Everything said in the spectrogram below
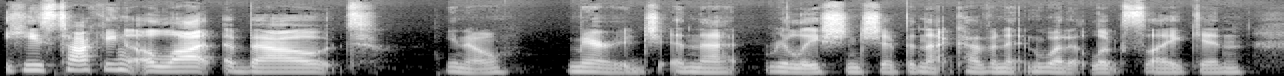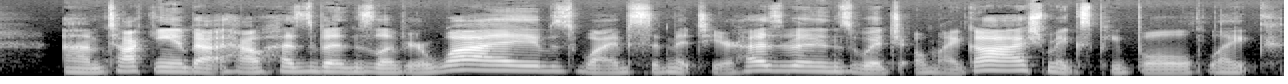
he's talking a lot about you know marriage and that relationship and that covenant and what it looks like and um, talking about how husbands love your wives wives submit to your husbands which oh my gosh makes people like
